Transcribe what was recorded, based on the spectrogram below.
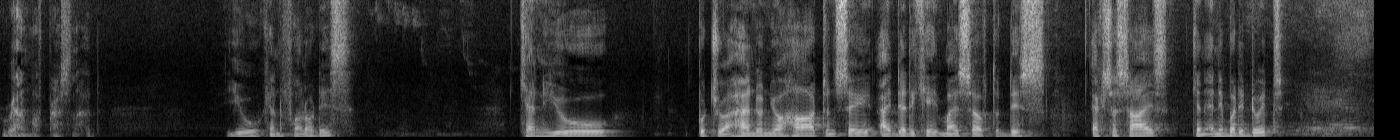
realm of personhood. You can follow this? Can you put your hand on your heart and say, I dedicate myself to this exercise? Can anybody do it? Yes.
